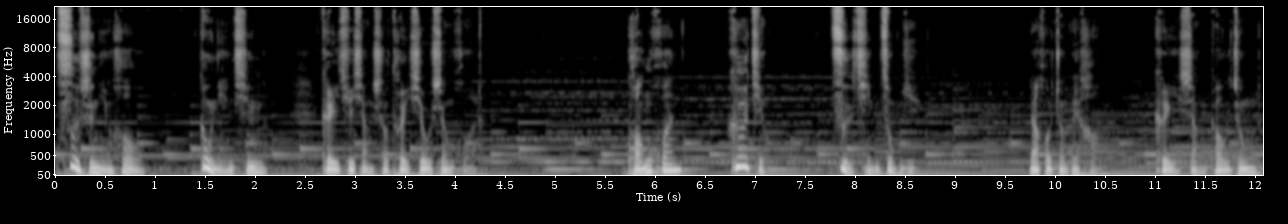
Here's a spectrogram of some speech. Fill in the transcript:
四十年后，够年轻了，可以去享受退休生活了，狂欢，喝酒。自情纵欲，然后准备好，可以上高中了。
